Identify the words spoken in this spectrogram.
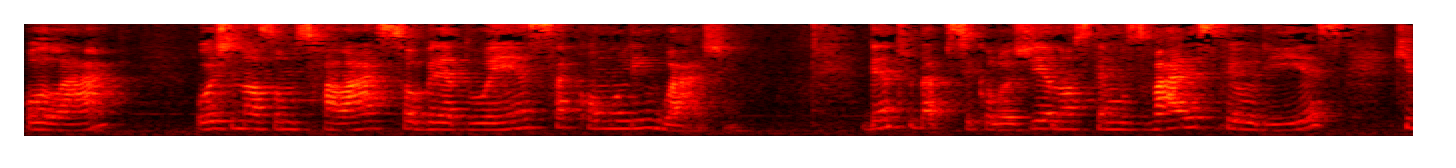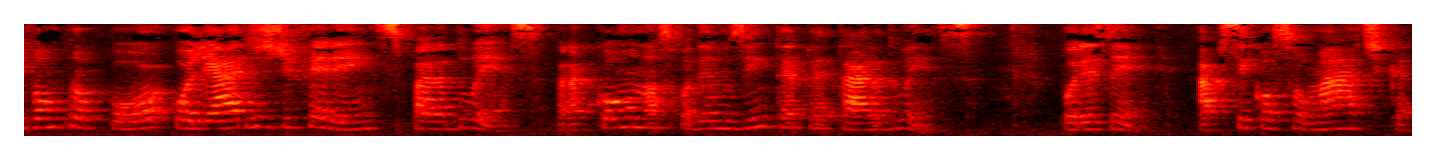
Olá, hoje nós vamos falar sobre a doença como linguagem. Dentro da psicologia, nós temos várias teorias que vão propor olhares diferentes para a doença, para como nós podemos interpretar a doença. Por exemplo, a psicossomática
